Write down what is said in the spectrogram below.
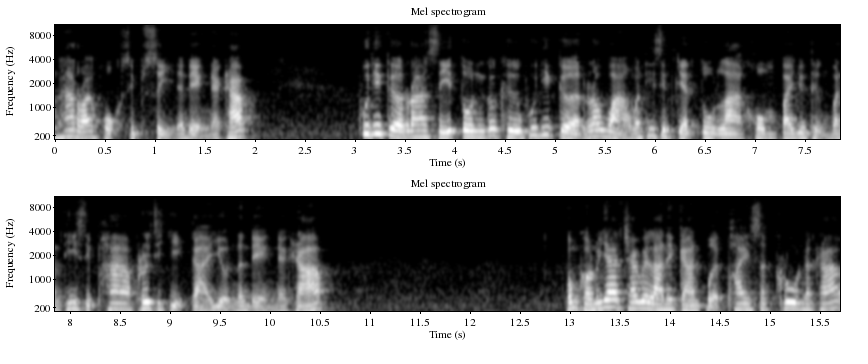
2564 นั่นเองนะครับ ผู้ที่เกิดราศีตุลก็คือผู้ที่เกิดระหว่างวันที่ 17 ตุลาคมไปจนถึงวันที่ 15 พฤศจิกายนนั่นเองนะครับผมขออนุญาตใช้เวลาในการเปิดไพ่สักครู่นะครับ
